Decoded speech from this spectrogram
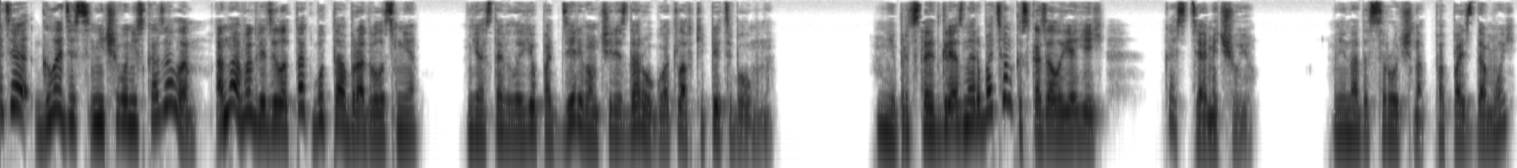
Хотя Гладис ничего не сказала, она выглядела так, будто обрадовалась мне. Я оставила ее под деревом через дорогу от лавки Пети Боумана. «Мне предстоит грязная работенка», — сказала я ей. «Костями чую. Мне надо срочно попасть домой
